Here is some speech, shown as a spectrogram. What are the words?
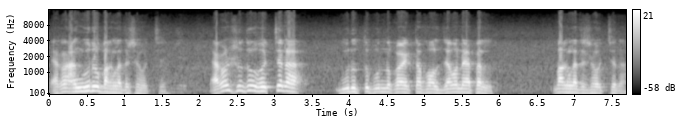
এখন আঙ্গুরও বাংলাদেশে হচ্ছে। এখন শুধু হচ্ছে না, গুরুত্বপূর্ণ কয়েকটা ফল, যেমন অ্যাপেল, বাংলাদেশে হচ্ছে না।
